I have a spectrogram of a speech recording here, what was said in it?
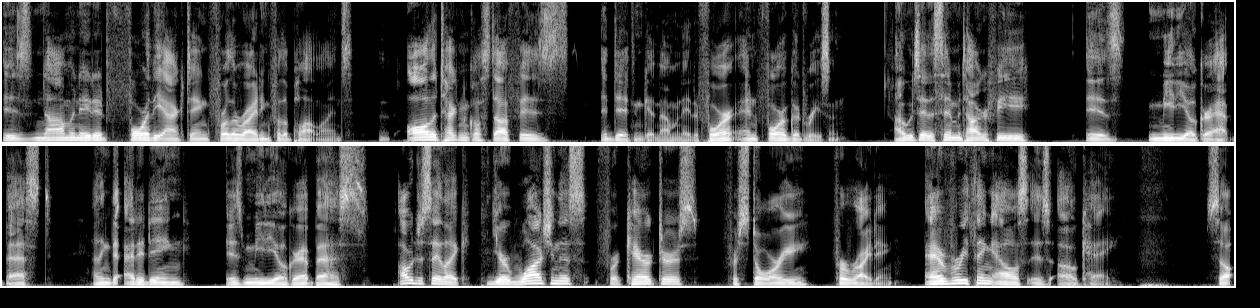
is nominated for the acting, for the writing, for the plot lines. All the technical stuff is it didn't get nominated for, and for a good reason. I would say the cinematography is mediocre at best. I think the editing is mediocre at best. I would just say like you're watching this for characters, for story, for writing. Everything else is okay. So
